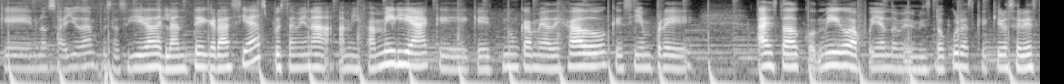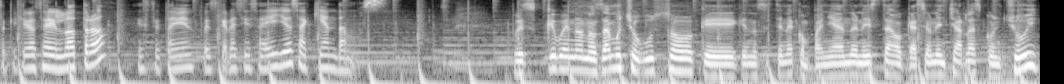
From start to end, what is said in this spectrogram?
que nos ayudan pues a seguir adelante, gracias. Pues también a, a mi familia, que, que nunca me ha dejado, que siempre ha estado conmigo, apoyándome en mis locuras, que quiero hacer esto, que quiero hacer el otro. Este también, pues gracias a ellos, aquí andamos. Pues qué bueno, nos da mucho gusto que, que nos estén acompañando en esta ocasión en Charlas con Chuy.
